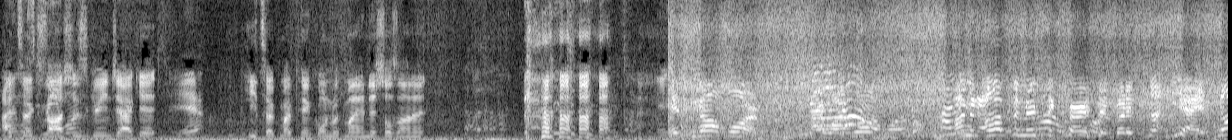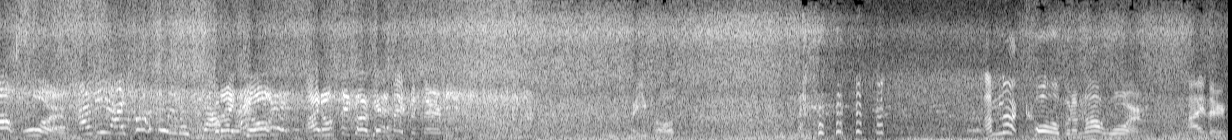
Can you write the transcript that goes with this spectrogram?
I Mine was took green Sasha's one. green jacket. Yeah. He took my pink one with my initials on it. And It's not warm. I want warm. I'm an optimistic person, but it's not. Yeah, it's not warm. I mean, I told you it was not. But I don't. I don't think I'll get hypothermia. Are you cold? I'm not cold, but I'm not warm either.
